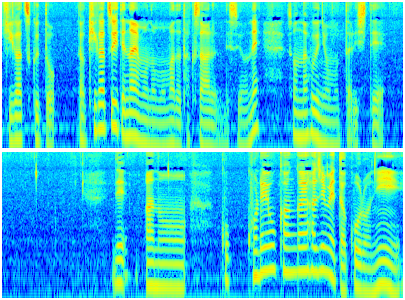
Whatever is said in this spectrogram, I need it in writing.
気がつくと。だから気がついてないものもまだたくさんあるんですよね。そんな風に思ったりして。であのここれを考え始めた頃に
